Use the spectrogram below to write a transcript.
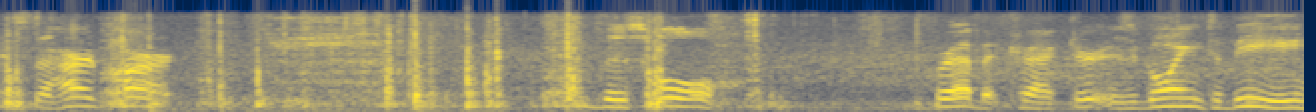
That's the hard part of this whole rabbit tractor is going to be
